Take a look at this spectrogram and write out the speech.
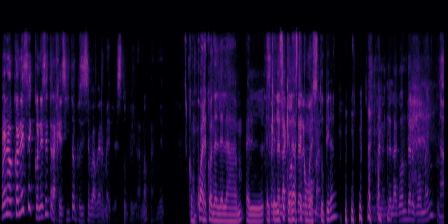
Bueno, con ese, con ese trajecito, pues sí se va a ver medio estúpida, ¿no? También. ¿Con cuál? ¿Con el de la, el, el Pues que el de dice la que daste Wonder como Woman. estúpida? Con el de la Wonder Woman, pues No,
